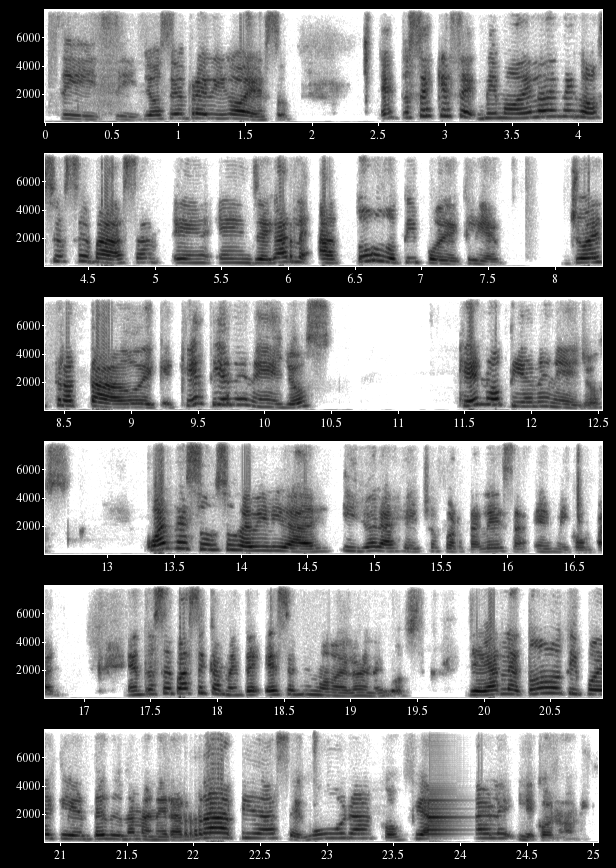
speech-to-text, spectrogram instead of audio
Sí, sí, yo siempre digo eso. Entonces, que mi modelo de negocio se basa en, en llegarle a todo tipo de clientes. Yo he tratado de que, ¿qué tienen ellos? ¿Qué no tienen ellos? ¿Cuáles son sus debilidades? Y yo las he hecho fortaleza en mi compañía. Entonces, básicamente, ese es mi modelo de negocio. Llegarle a todo tipo de clientes de una manera rápida, segura, confiable y económica.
